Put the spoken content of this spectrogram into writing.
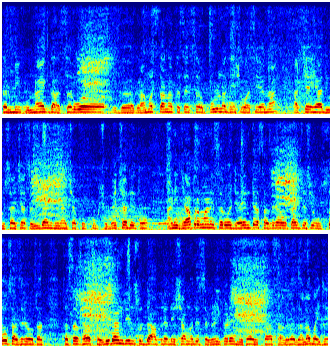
तर मी पुन्हा एकदा सर्व ग- ग्रामस्थांना तसेच पूर्ण देशवासियांना आजच्या ह्या दिवसाच्या संविधान दिनाच्या खूप खूप शुभेच्छा देतो. आणि ज्याप्रमाणे सर्व जयंत्या साजऱ्या होतात जसे उत्सव साजरे होतात तसंच हा संविधान दिनसुद्धा आपल्या देशामध्ये सगळीकडे मोठ्या उत्साहात साजरा झाला पाहिजे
